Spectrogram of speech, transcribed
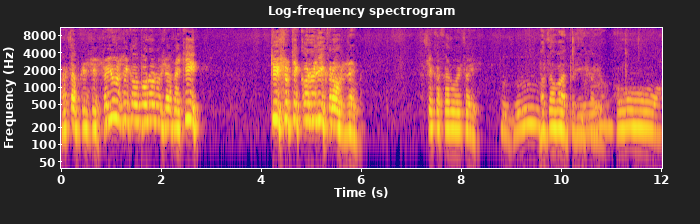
а там кричить, союзники оборону взяв знайти. Ти що ти королі крав з ним? Це какарує той. Угу. Мадаман приїхав. О.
